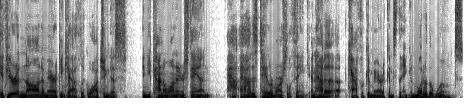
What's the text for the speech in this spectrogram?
if you're a non American Catholic watching this and you kind of want to understand how, how does Taylor Marshall think and how do uh, Catholic Americans think and what are the wounds?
